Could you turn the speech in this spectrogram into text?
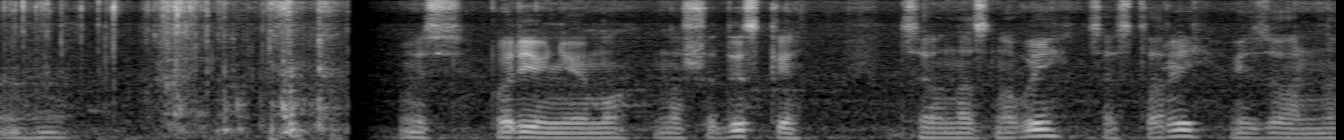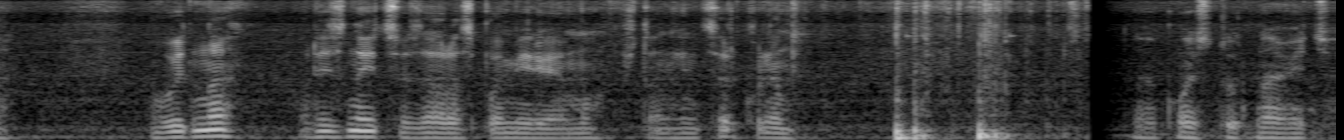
Угу. Ось порівнюємо наші диски. Це у нас новий, це старий, візуально видно різницю. Зараз поміряємо штангенциркулем. Так, ось тут навіть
